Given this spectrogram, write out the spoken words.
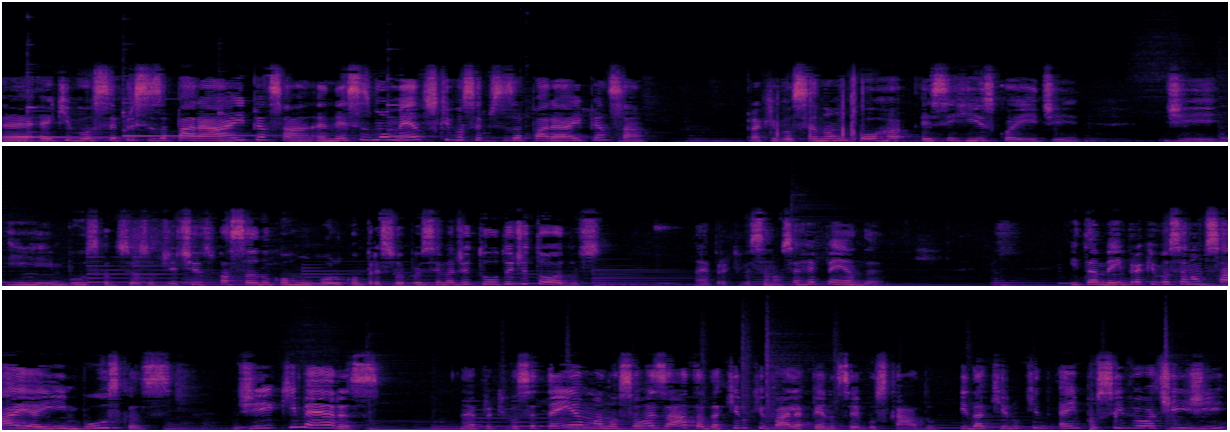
é, é, que você precisa parar e pensar. É nesses momentos que você precisa parar e pensar, para que você não corra esse risco aí de, de ir em busca dos seus objetivos, passando como um rolo compressor por cima de tudo e de todos, né? para que você não se arrependa. E também para que você não saia aí em buscas de quimeras, né, para que você tenha uma noção exata daquilo que vale a pena ser buscado e daquilo que é impossível atingir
